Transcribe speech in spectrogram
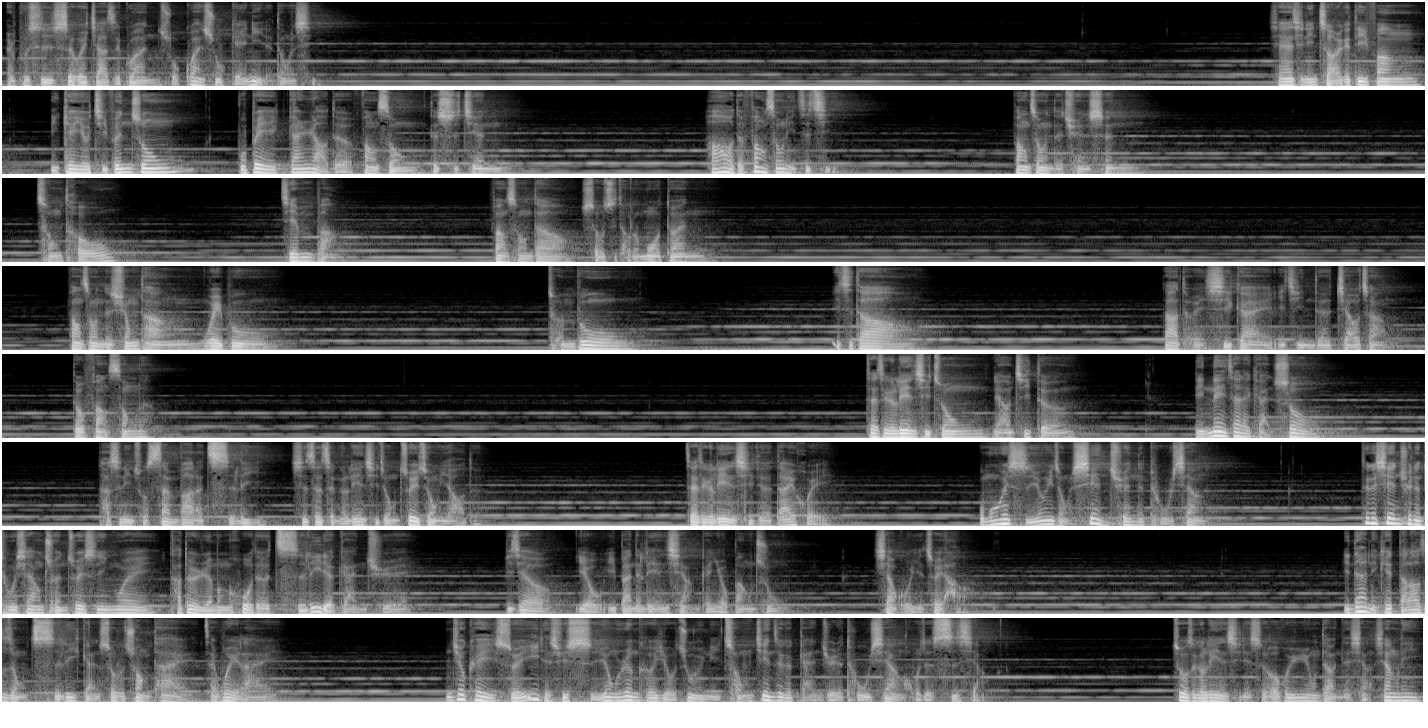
而不是社会价值观所灌输给你的东西。现在，请你找一个地方，你可以有几分钟不被干扰的放松的时间，好好的放松你自己，放松你的全身，从头。肩膀放松到手指头的末端，放松你的胸膛、胃部、臀部，一直到大腿、膝盖以及你的脚掌都放松了。在这个练习中，你要记得，你内在的感受，它是你所散发的磁力，是这整个练习中最重要的。在这个练习的待会，我们会使用一种线圈的图像。这个线圈的图像，纯粹是因为它对人们获得磁力的感觉，比较有一般的联想跟有帮助，效果也最好。一旦你可以达到这种磁力感受的状态，在未来，你就可以随意的去使用任何有助于你重建这个感觉的图像或者思想。做这个练习的时候，会运用到你的想象力，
